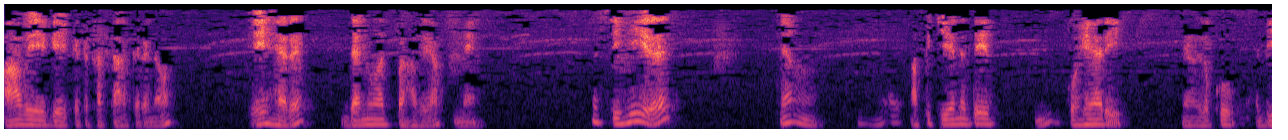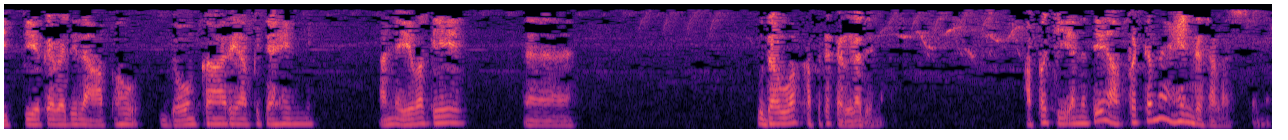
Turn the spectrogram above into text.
ආවේගයකට කතා කරනවා. ඒ හැර දැනුවත් භාවයක් නැහැ. සිහිය දැන් අපි කියන දේ කොහේ හරි ලොකු දිට්ඨියක වැදිලා ආපහු දෝංකාරය අපිට ඇහෙන්නේ. අන්න ඒ වගේ උදව්වක් අපිට කරලා දෙනවා. අප කියන දේ අපටම ඇහෙන්න සලස්වනවා.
